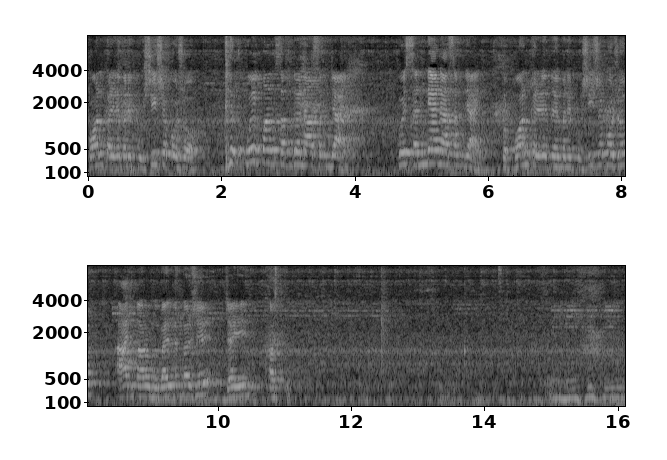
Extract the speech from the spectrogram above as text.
ફોન કરીને મને પૂછી શકો છો. કોઈ પણ શબ્દ ના સમજાય, કોઈ સંજ્ઞા ના સમજાય, તો ફોન કરીને તમે મને પૂછી શકો છો. આ જ મારો મોબાઈલ નંબર છે. જય હિન્દ, અસ્તુ. Thank you.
